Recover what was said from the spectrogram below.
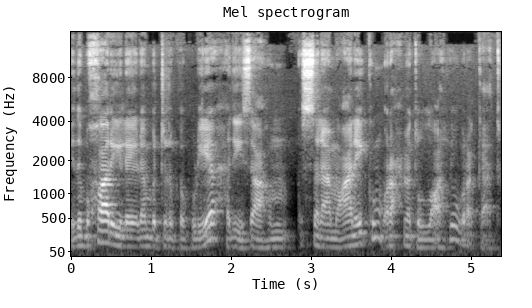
இது புகாரியிலே இடம்பெற்றிருக்கக்கூடிய ஹதீஸ் ஆகும் அஸ்லாம் வலைக்கும் வரமத்துல்லாஹி வரகாத்து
